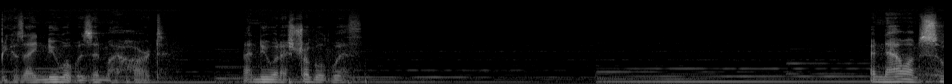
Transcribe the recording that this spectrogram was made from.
because I knew what was in my heart. I knew what I struggled with. And now I'm so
